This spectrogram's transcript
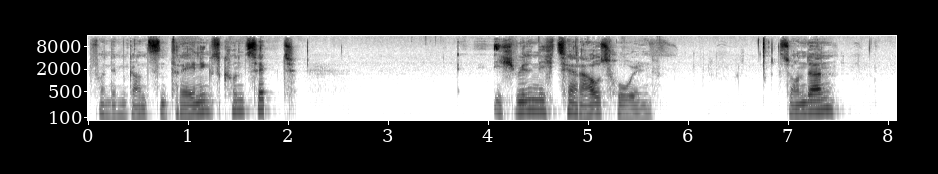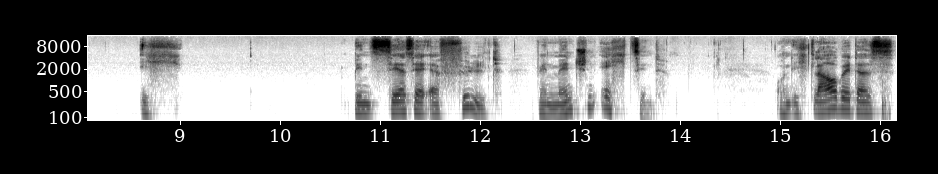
von dem ganzen Trainingskonzept ich will nichts herausholen, sondern ich bin sehr, sehr erfüllt, wenn Menschen echt sind. Und ich glaube, dass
